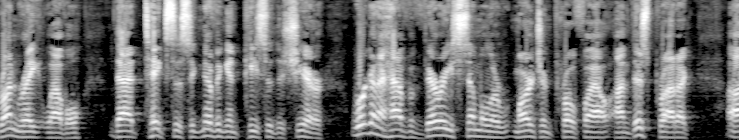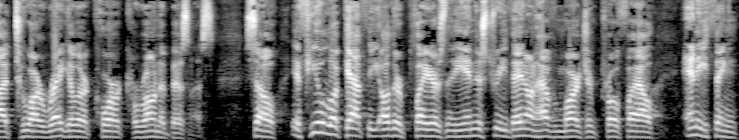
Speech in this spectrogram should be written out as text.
run rate level that takes a significant piece of the share, we're going to have a very similar margin profile on this product to our regular core Corona business. So if you look at the other players in the industry, they don't have a margin profile anything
